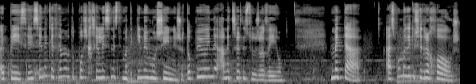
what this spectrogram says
Επίσης, είναι και θέμα το πώς εξελίσσει η συναισθηματική νοημοσύνη σου, το οποίο είναι ανεξάρτητο του ζωδίου. Μετά, ας πούμε για τους υδροχώους.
